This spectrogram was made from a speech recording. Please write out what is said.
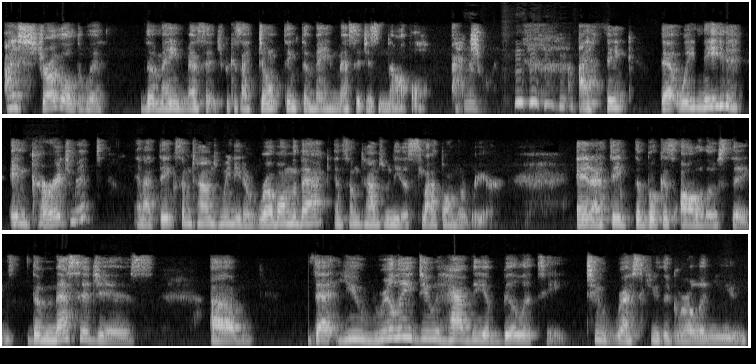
I struggled with the main message because I don't think the main message is novel actually. I think that we need encouragement and I think sometimes we need a rub on the back and sometimes we need a slap on the rear. And I think the book is all of those things. The message is um, that you really do have the ability to rescue the girl in you,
